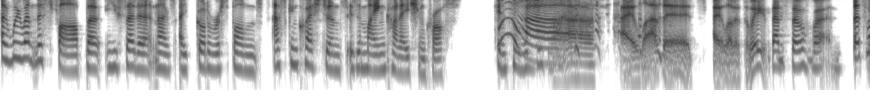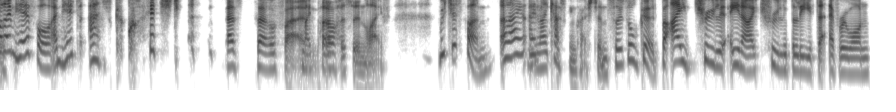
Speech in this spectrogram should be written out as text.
And we went this far, but you said it, and I've, I've got to respond. Asking questions is in my incarnation cross in design. Ah, I love it. I love it. So wait, that's so fun. That's what I'm here for. I'm here to ask a question. That's so fun. My oh. purpose oh. in life which is fun. And I, I like asking questions. So it's all good. But I truly, you know, I truly believe that everyone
